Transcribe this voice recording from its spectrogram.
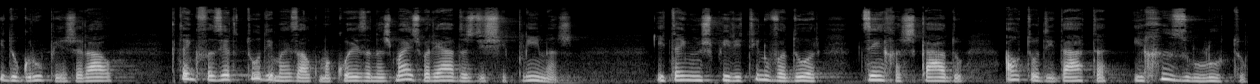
e do grupo em geral que tem que fazer tudo e mais alguma coisa nas mais variadas disciplinas e tem um espírito inovador, desenrascado, autodidata e resoluto.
